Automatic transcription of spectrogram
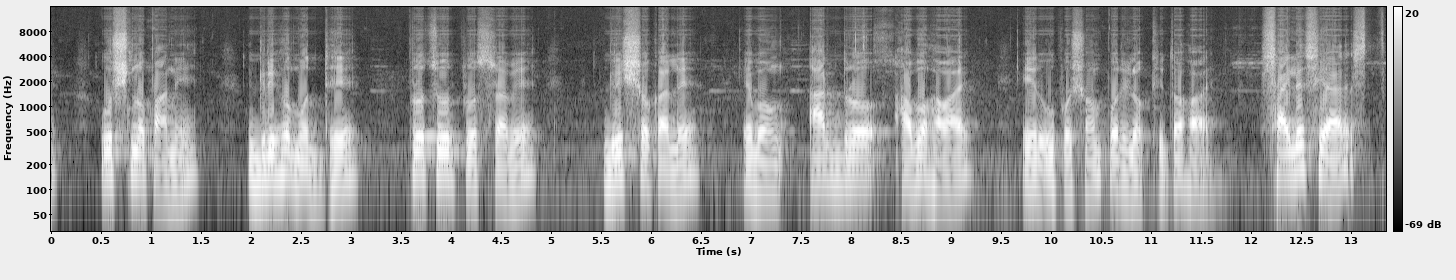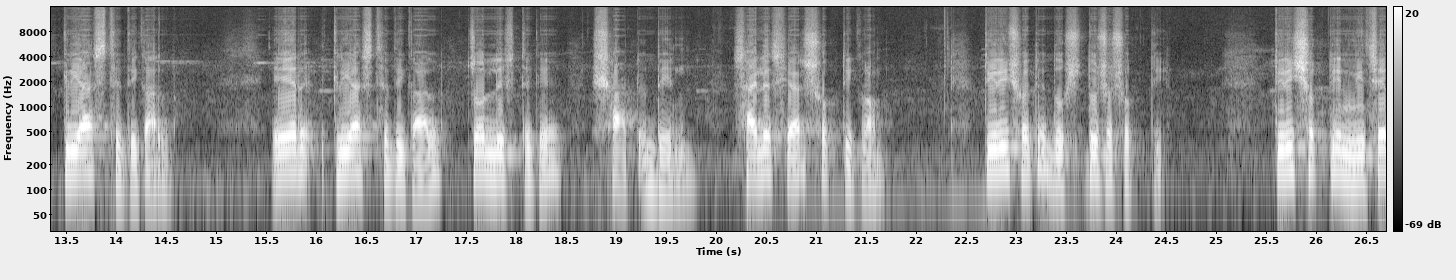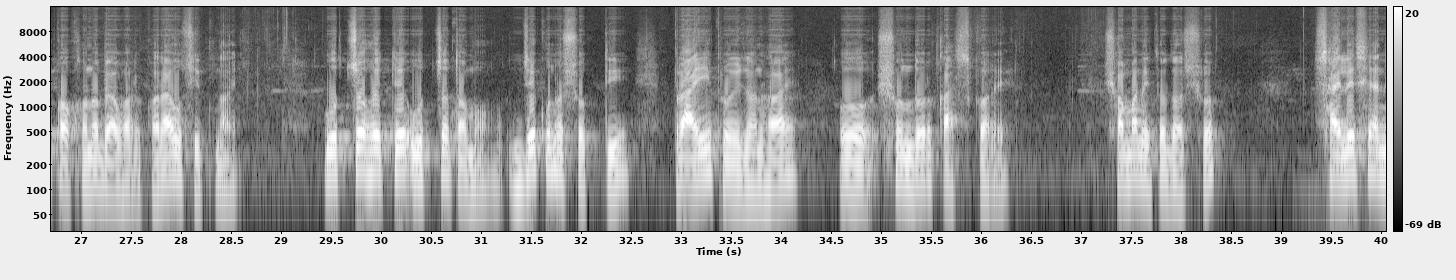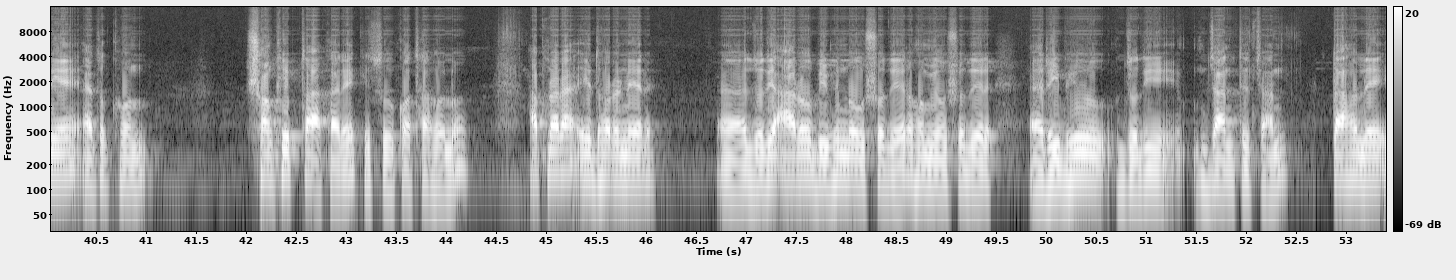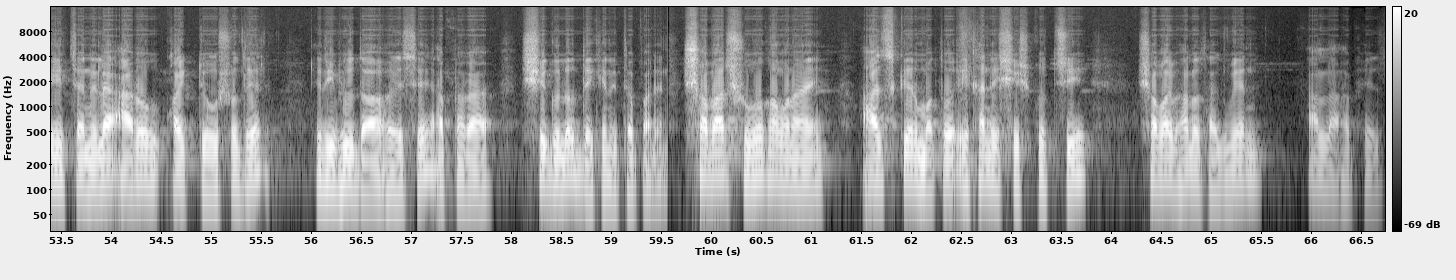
উষ্ণ পানে, গৃহমধ্যে প্রচুর প্রস্রাবে, গ্রীষ্মকালে এবং আর্দ্র আবহাওয়ায় এর উপশম পরিলক্ষিত হয়। সাইলেসিয়ার ক্রিয়াস্থিতিকাল। এর ক্রিয়াস্থিতিকাল চল্লিশ থেকে ষাট দিন। সাইলেসিয়ার শক্তিক্রম। তিরিশ হইতে দুশো শক্তি। তিরিশ শক্তির নিচে কখনো ব্যবহার করা উচিত নয়। উচ্চ হইতে উচ্চতম যে কোনো শক্তি প্রায়ই প্রয়োজন হয় ও সুন্দর কাজ করে। সম্মানিত দর্শক, সাইলেসিয়া নিয়ে এতক্ষণ সংক্ষিপ্ত আকারে কিছু কথা হলো। আপনারা এ ধরনের যদি আরও বিভিন্ন ঔষধের, হোমিও ঔষধের রিভিউ যদি জানতে চান তাহলে এই চ্যানেলে আরও কয়েকটি ওষুধের রিভিউ দেওয়া হয়েছে, আপনারা সেগুলো দেখে নিতে পারেন। সবার শুভকামনায় আজকের মতো এখানে শেষ করছি। সবাই ভালো থাকবেন। আল্লাহ হাফেজ।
